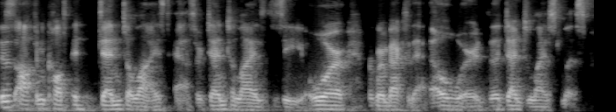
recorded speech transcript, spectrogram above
This is often called a dentalized S or dentalized Z, or we're going back to the L word, the dentalized lisp.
